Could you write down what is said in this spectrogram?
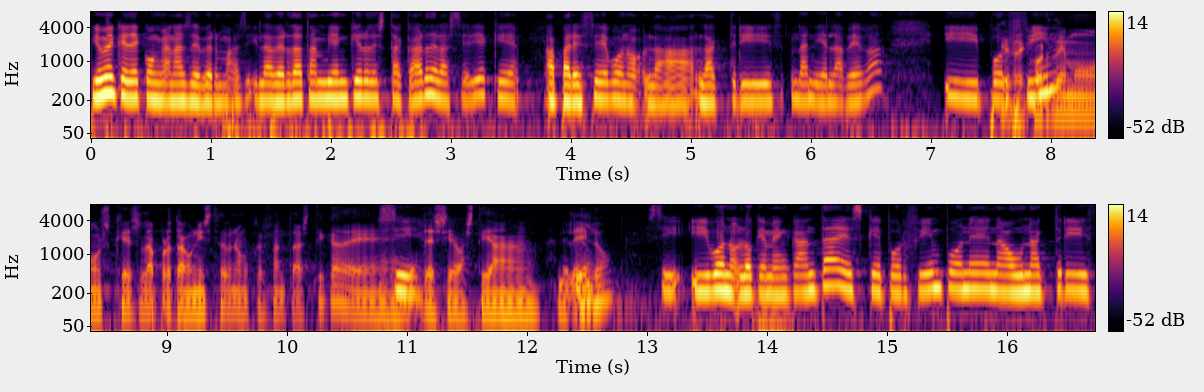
Yo me quedé con ganas de ver más y la verdad también quiero destacar de la serie que aparece bueno, la, la actriz Daniela Vega y por que recordemos que es la protagonista de Una Mujer Fantástica de, de Sebastián Leilo. Sí, y bueno, lo que me encanta es que por fin ponen a una actriz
